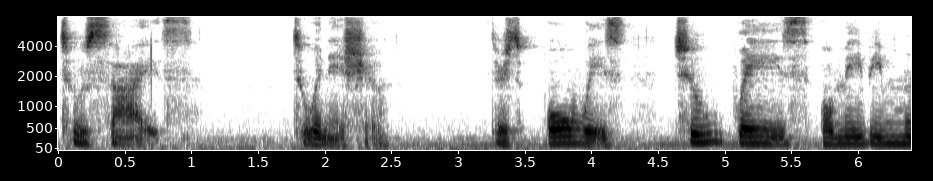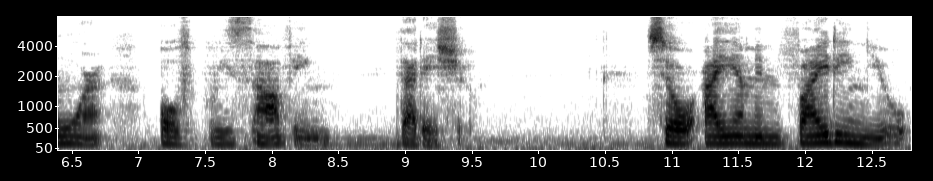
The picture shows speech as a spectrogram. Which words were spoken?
two sides to an issue. There's always two ways or maybe more of resolving that issue. So I am inviting you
